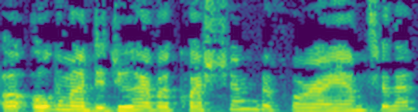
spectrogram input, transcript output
Uh, Ogama, did you have a question before I answer that?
